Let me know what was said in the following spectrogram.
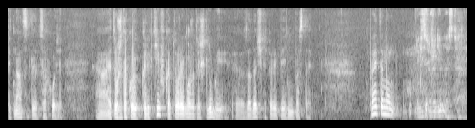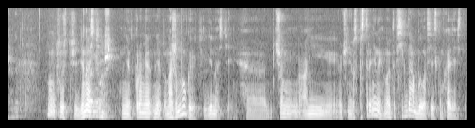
15 лет в совхозе. А, это уже такой коллектив, который может решить любые э, задачи, которые перед ним поставят. Поэтому... Есть уже династия даже, да? Ну, слушайте, династии... Кроме нет, кроме... Нет, у нас же много династий. Э, Причем они очень распространены. Но это всегда было в сельском хозяйстве.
